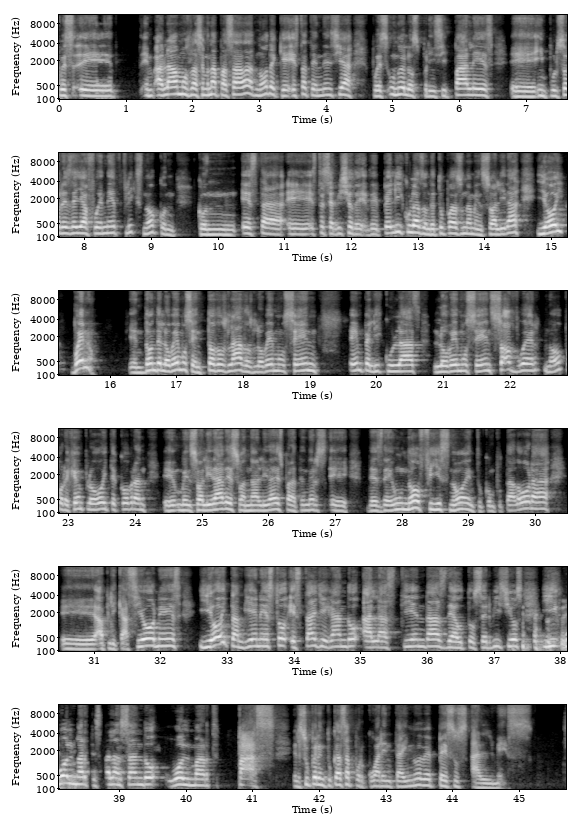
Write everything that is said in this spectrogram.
pues, eh, em, hablábamos la semana pasada, ¿no? De que esta tendencia, pues, uno de los principales eh, impulsores de ella fue Netflix, ¿no? Con, con esta, eh, este servicio de, de películas donde tú pagas una mensualidad. Y hoy, bueno, ¿en dónde lo vemos? En todos lados, lo vemos en en películas, lo vemos en software, ¿no? Por ejemplo, hoy te cobran eh, mensualidades o anualidades para tener eh, desde un Office, ¿no? En tu computadora, eh, aplicaciones. Y hoy también esto está llegando a las tiendas de autoservicios y Walmart está lanzando Walmart Pass, el súper en tu casa por 49 pesos al mes.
